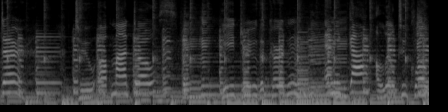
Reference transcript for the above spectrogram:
Doctor to up my dose, he drew the curtain and he got a little too close.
